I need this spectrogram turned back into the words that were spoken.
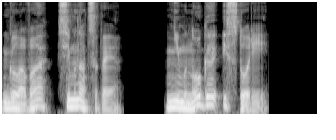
Глава 17. Немного истории.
